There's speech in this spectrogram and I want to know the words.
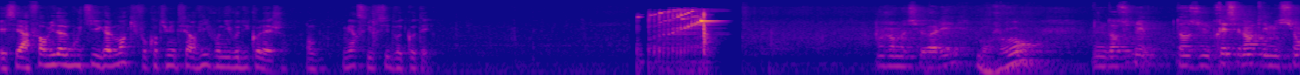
et c'est un formidable outil également qu'il faut continuer de faire vivre au niveau du collège. Donc, merci aussi de votre côté. Bonjour Monsieur Vallée. Bonjour. Dans une, dans une précédente émission,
